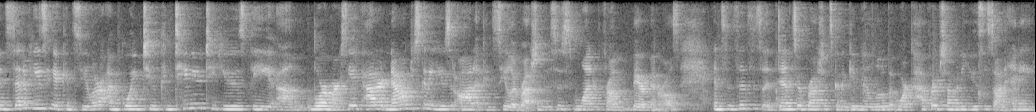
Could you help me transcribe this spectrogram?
Instead of using a concealer, I'm going to continue to use the um, Laura Mercier powder. Now I'm just going to use it on a concealer brush, and this is one from Bare Minerals. And since this is a denser brush, it's going to give me a little bit more coverage, so I'm going to use this on any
